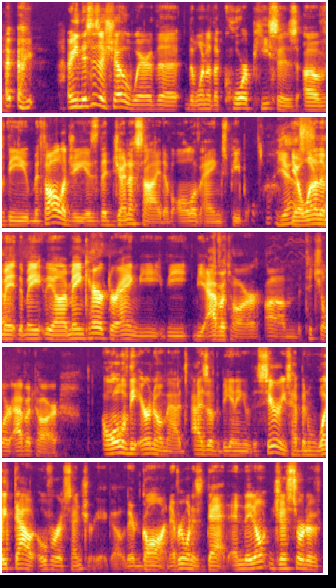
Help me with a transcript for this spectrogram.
yeah. I, I mean, this is a show where the, the one of the core pieces of the mythology is the genocide of all of Aang's people. Yes, you know, one of the yeah. main the main the uh, main character Aang, the the the Avatar, um, the titular Avatar. All of the air nomads, as of the beginning of the series, have been wiped out over a century ago. They're gone. Everyone is dead, and they don't just sort of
